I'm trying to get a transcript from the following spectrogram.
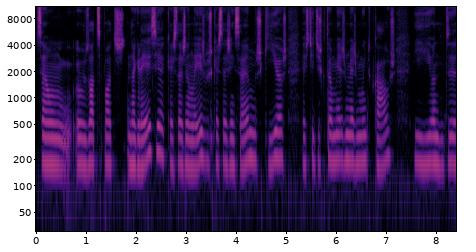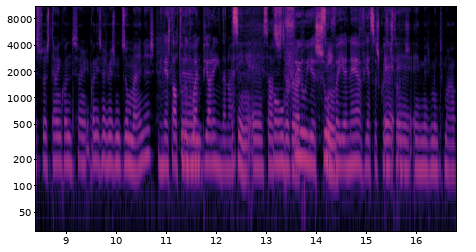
são os hotspots na Grécia, quer seja em Lesbos, quer seja em Samos, Quios, estes sítios que estão mesmo, mesmo muito caos e onde as pessoas estão em condições, condições mesmo desumanas. E nesta altura do Hum, ano, pior ainda, não é? Sim, é só Com o assustador. frio e a chuva Sim. e a neve e essas coisas É, todas. é, é mesmo muito mau.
